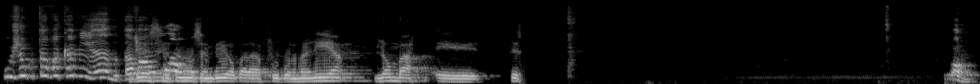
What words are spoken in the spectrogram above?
o jogo estava caminhando. Tava yes, um estamos em vivo para Futebol Mania. Lomba, eh, te... Bom,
